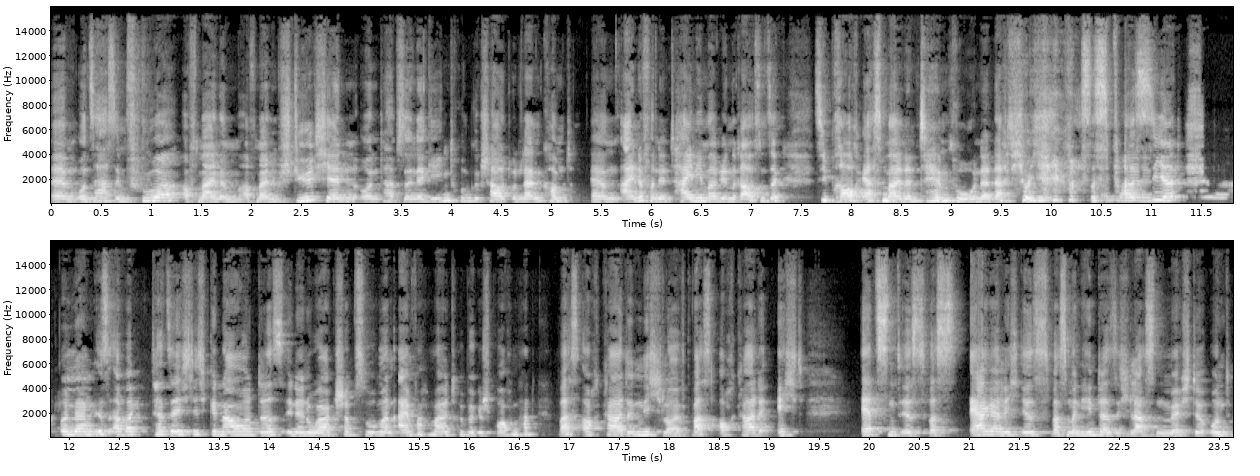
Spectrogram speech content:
ähm, und saß im Flur auf meinem, auf meinem Stühlchen und habe so in der Gegend rumgeschaut. Und dann kommt ähm, eine von den Teilnehmerinnen raus und sagt, sie braucht erstmal ein Tempo. Und dann dachte ich, oh je, was ist oh passiert? Und dann ist aber tatsächlich genau das in den Workshops, wo man einfach mal drüber gesprochen hat, was auch gerade nicht läuft, was auch gerade echt ätzend ist, was ärgerlich ist, was man hinter sich lassen möchte. Und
